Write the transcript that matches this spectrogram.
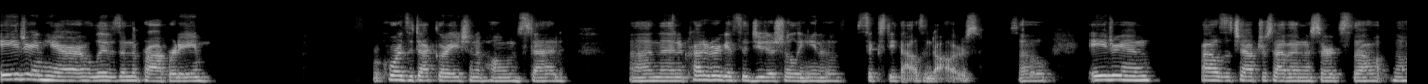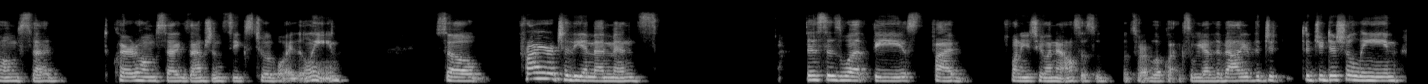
Adrian here lives in the property, records a declaration of homestead, uh, and then a creditor gets a judicial lien of $60,000. So Adrian files a chapter seven, asserts the, the homestead, declared homestead exemption, seeks to avoid the lien. So prior to the amendments, this is what the 522 analysis would, sort of look like. So we have the value of the, ju- the judicial lien,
